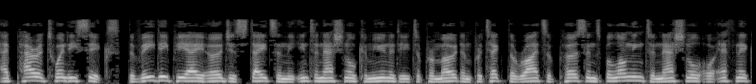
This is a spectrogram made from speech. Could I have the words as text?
At Para 26, the VDPA urges states and the international community to promote and protect the rights of persons belonging to national or ethnic,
